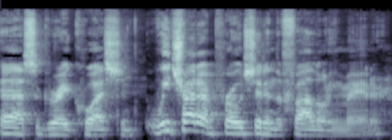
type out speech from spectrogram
That's a great question. We try to approach it in the following manner.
